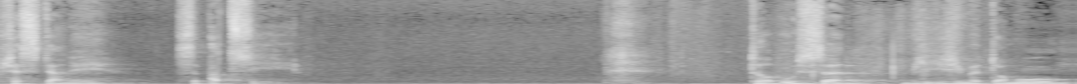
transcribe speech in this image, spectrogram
křesťany se patří. To už se blížíme tomu.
